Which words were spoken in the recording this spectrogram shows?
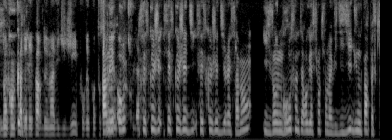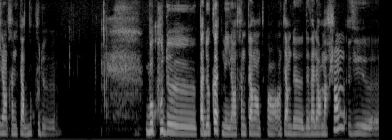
Donc en cas de départ de Mavidiji, il pourrait potentiellement. Ah mais c'est ce que j'ai, c'est ce que j'ai dit, c'est ce que j'ai dit récemment. Ils ont une grosse interrogation sur Mavidiji, d'une part parce qu'il est en train de perdre beaucoup de, beaucoup de, pas de cotes, mais il est en train de perdre en, termes de, de, valeur marchande, vu, euh,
